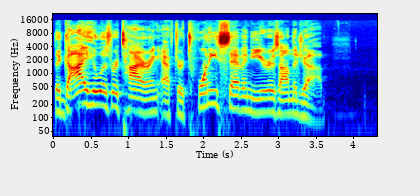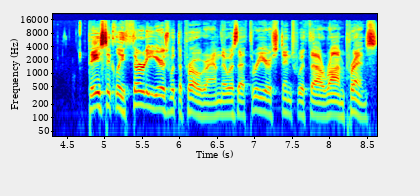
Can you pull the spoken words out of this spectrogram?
The guy who was retiring after 27 years on the job basically 30 years with the program. There was that three year stint with uh, Ron Prince.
